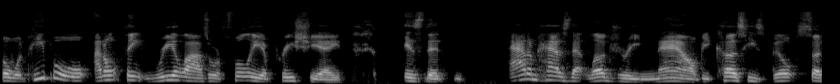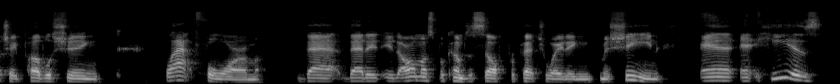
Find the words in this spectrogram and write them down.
But what people I don't think realize or fully appreciate is that Adam has that luxury now because he's built such a publishing platform that that it, it almost becomes a self-perpetuating machine and, and he is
